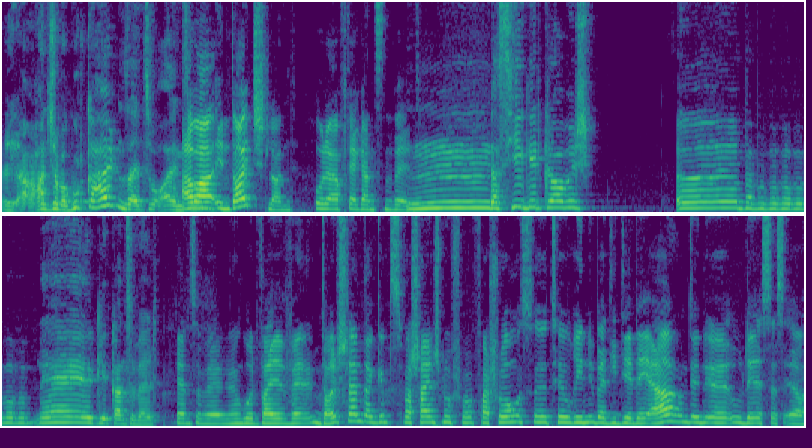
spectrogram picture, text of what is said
Ja, hat sich aber gut gehalten seit 2-1. Aber in Deutschland oder auf der ganzen Welt. Mm, Das hier geht, glaube ich. Äh, nee, geht ganze Welt. Ganze Welt. Na gut, weil in Deutschland, da gibt es wahrscheinlich nur Verschwörungstheorien über die DDR und den äh, UdSSR.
